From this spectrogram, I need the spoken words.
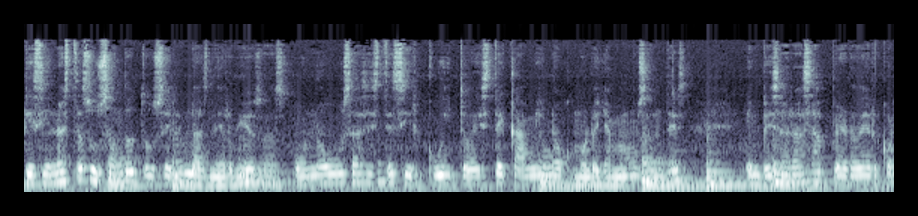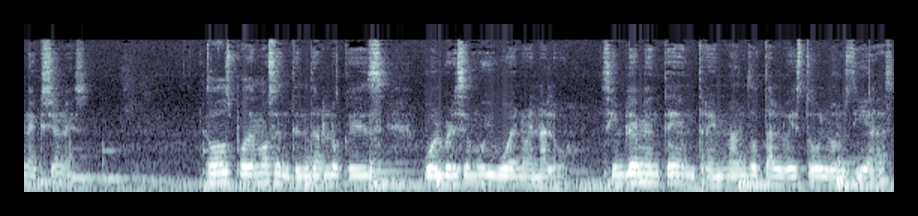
que si no estás usando tus células nerviosas o no usas este circuito, este camino como lo llamamos antes, empezarás a perder conexiones. Todos podemos entender lo que es volverse muy bueno en algo, simplemente entrenando tal vez todos los días,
